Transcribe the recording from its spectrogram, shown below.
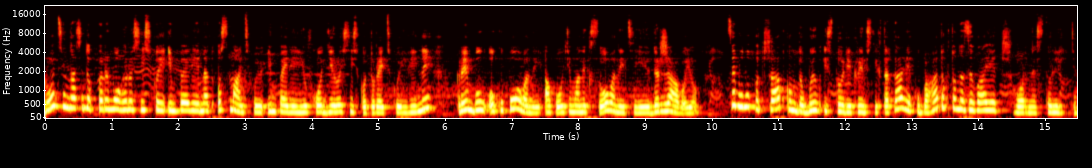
році, внаслідок перемоги Російської імперії над Османською імперією в ході російсько-турецької війни, Крим був окупований, а потім анексований цією державою. Це було початком доби в історії кримських татар, яку багато хто називає Чорне століття.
